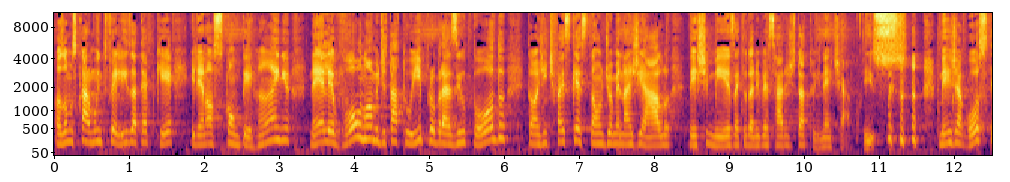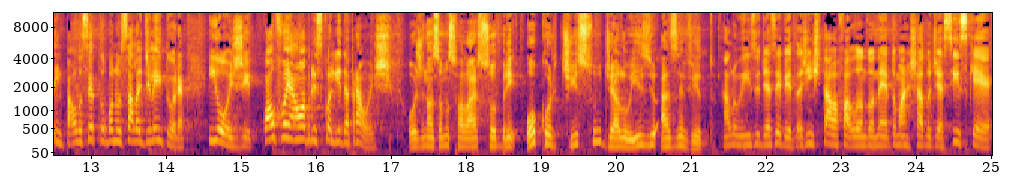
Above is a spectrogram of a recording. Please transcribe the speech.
nós vamos ficar muito felizes, até porque ele é nosso conterrâneo, né? Levou o nome de Tatuí para o Brasil todo. Então, a gente faz questão de homenageá-lo neste mês aqui do aniversário de Tatuí, né, Tiago? Isso. mês de agosto tem Paulo Setúbal no Sala de Leitura. E hoje, qual foi a obra escolhida para hoje? Hoje nós vamos falar sobre O Cortiço de Aloísio Azevedo. Aloísio de Azevedo. A gente estava falando né, do Machado de Assis, que é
